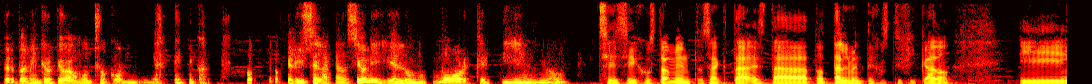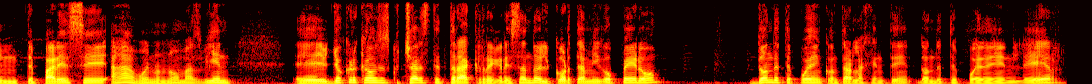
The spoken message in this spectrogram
pero también creo que va mucho con, con, con lo que dice la canción y, y, el humor que tiene, ¿no? Sí, sí, justamente, o sea, está, está totalmente justificado. ¿Y te parece? Ah, bueno, no, más bien, eh, yo creo que vamos a escuchar este track regresando del corte, amigo, pero ¿dónde te puede encontrar la gente? ¿Dónde te pueden leer?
